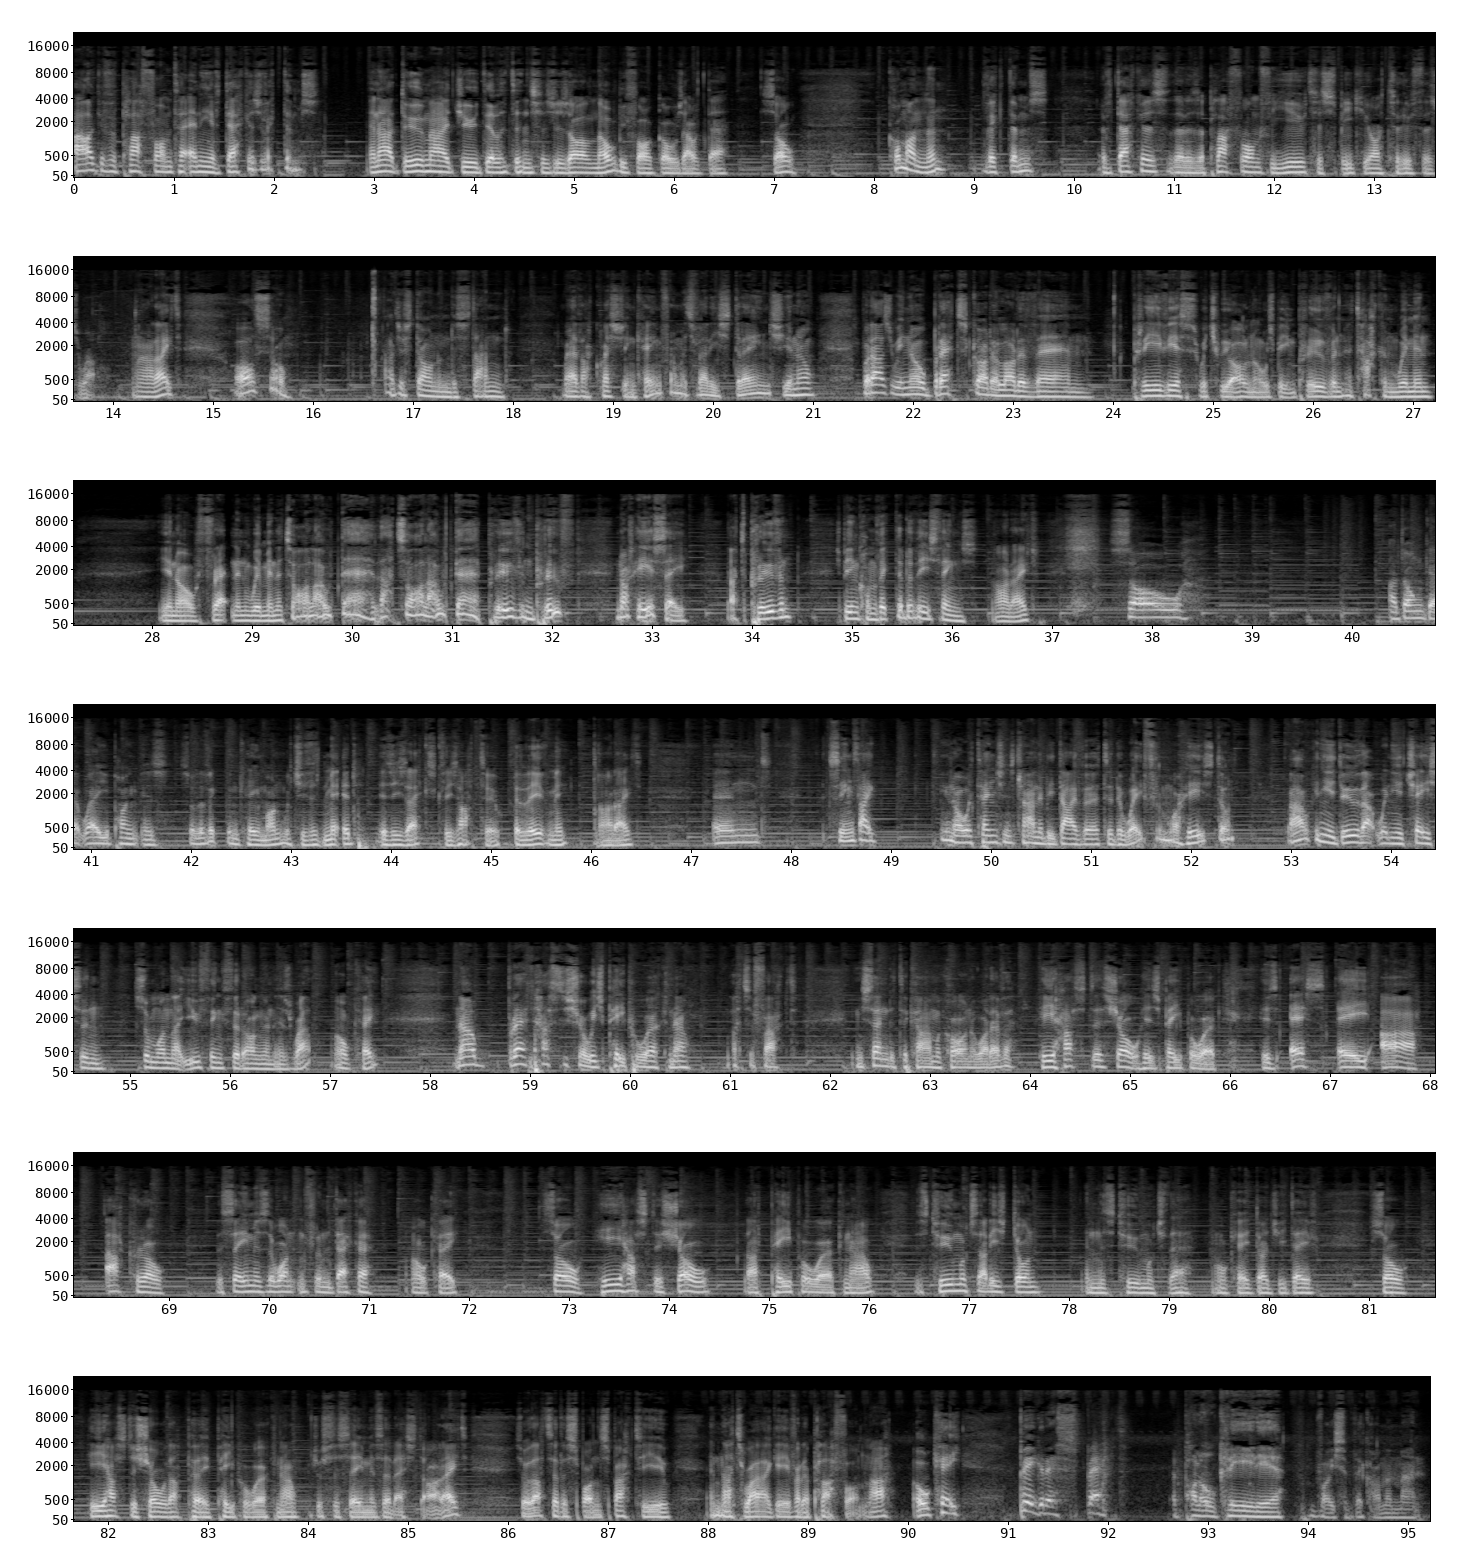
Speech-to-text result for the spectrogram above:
I'll give a platform to any of Decca's victims, and I do my due diligence, as you all know, before it goes out there. So come on then, victims of Decca's. There is a platform for you to speak your truth as well. All right. Also, I just don't understand where that question came from. It's very strange, you know. But as we know, Brett's got a lot of um, previous, which we all know has been proven, attacking women, you know, threatening women. It's all out there. That's all out there. Proven proof. Not hearsay. That's proven. He's being convicted of these things. All right. So I don't get where your point is. So the victim came on, which is admitted is his ex because he's had to. Believe me. All right. And seems like, you know, attention's trying to be diverted away from what he's done. But how can you do that when you're chasing someone that you think's the wrong one as well? Okay. Now, Brett has to show his paperwork now. That's a fact. You can send it to Karma Corner, whatever. He has to show his paperwork. His SAR acro, the same as the one from Decca. Okay. So he has to show that paperwork now. There's too much that he's done and there's too much there. Okay, dodgy Dave. So he has to show that paperwork now, just the same as the rest. All right. So that's a response back to you, and that's why I gave her a platform. Lah. Okay. Big respect. Apollo Creed here, voice of the common man.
